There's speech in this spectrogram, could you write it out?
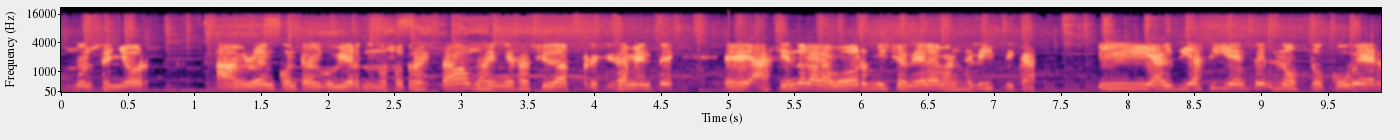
Un monseñor habló en contra del gobierno. Nosotros estábamos en esa ciudad precisamente eh, haciendo la labor misionera evangelística y al día siguiente nos tocó ver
